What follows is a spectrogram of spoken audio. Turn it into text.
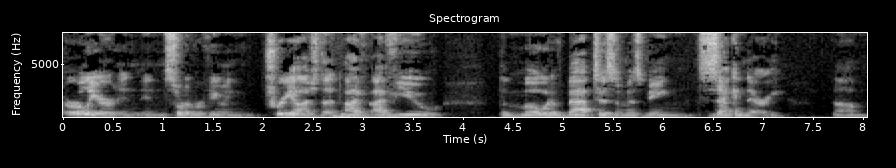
earlier in, in sort of reviewing triage that I, I view the mode of baptism as being secondary. Um,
